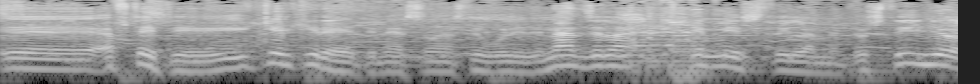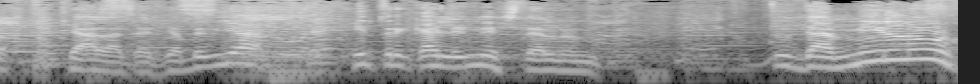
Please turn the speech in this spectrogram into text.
ε, αυτή τη, η Κυρκυρέη την έστειλαν στη Βουλή την Άντζελα εμείς στείλαμε το Στήλιο και άλλα τέτοια παιδιά. Οι Τρικαλινοί στέλνουν του Νταμίλου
